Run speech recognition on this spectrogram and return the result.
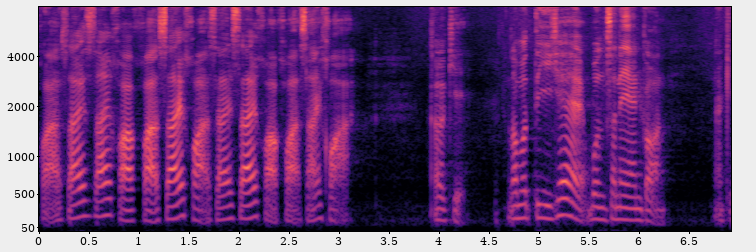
ขวาซ้ายซ้ายขวาขวาซ้ายขวาซ้ายซ้ายขวาขวาซ้ายขวาโอเค เรามาตีแค่บนสแนนก่อนโอเค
